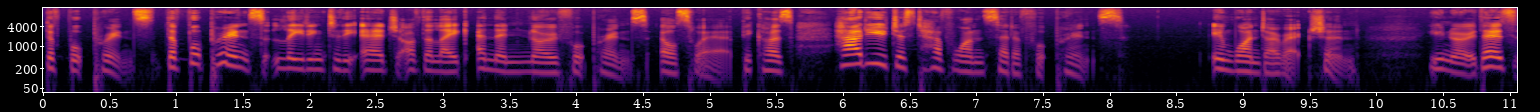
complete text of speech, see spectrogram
the footprints, the footprints leading to the edge of the lake and then no footprints elsewhere because how do you just have one set of footprints in one direction? You know, there's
